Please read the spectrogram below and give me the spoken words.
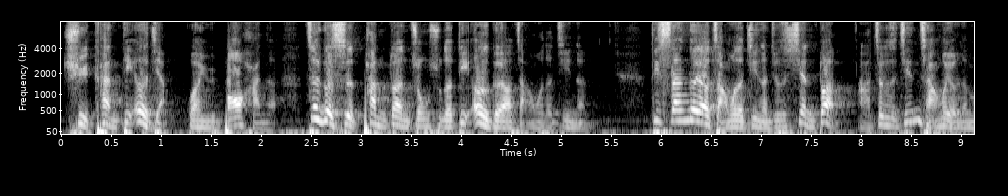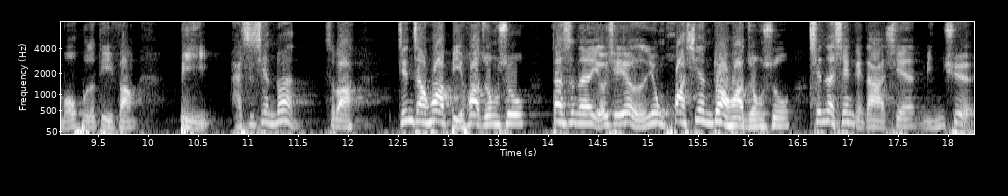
去看第二讲关于包含的，这个是判断中枢的第二个要掌握的技能。第三个要掌握的技能就是线段啊，这个是经常会有人模糊的地方，笔还是线段是吧？经常画笔画中枢，但是呢，有一些也有人用画线段画中枢。现在先给大家先明确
